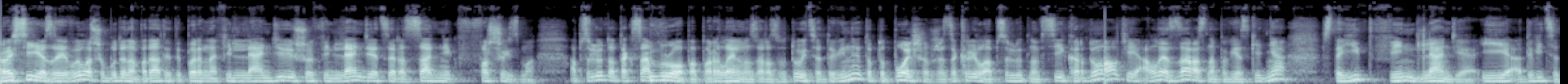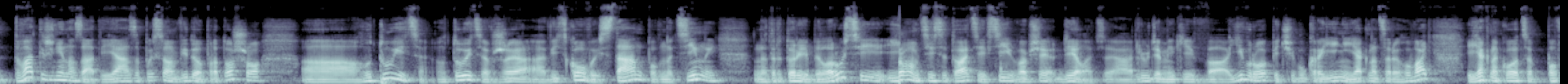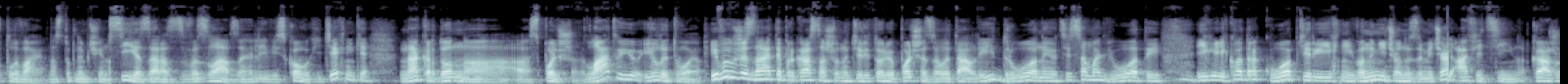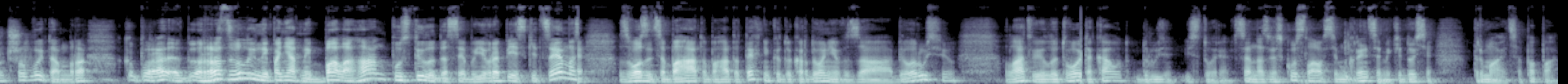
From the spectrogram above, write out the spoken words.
Росія заявила, що буде нападати тепер на Фінляндію, і що Фінляндія це розсадник фашизму. Абсолютно так само Європа паралельно зараз готується до війни. Тобто Польща вже закрила абсолютно всі кордони Балтії, але зараз на пов'язки дня стоїть Фінляндія. І дивіться, два тижні назад я записував відео про те, що а, готується, готується вже військовий стан повноцінний на території Білорусі. І що вам в цій ситуації всі делать А, людям, які в Європі чи в Україні, як на це реагувати і як на кого це повпливає наступним чином. Росія зараз звезла взагалі військових і техніки на кордон з Польщею, Латвією і Литвою. І ви вже знаєте прекрасно, що на територію Польщі залетали і дрони, і оці самольоти, і, і квадрокоптери їхні. Вони нічого не замічають. Офіційно кажуть, що ви там розвели непонятний балаган, пустили до себе європейські цінності. Звозиться багато багато техніки до кордонів за Білорусію, Латвією, Литвою. Така от друзі, історія. Все на зв'язку. Слава всім українцям, які досі тримаються. Па-па.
